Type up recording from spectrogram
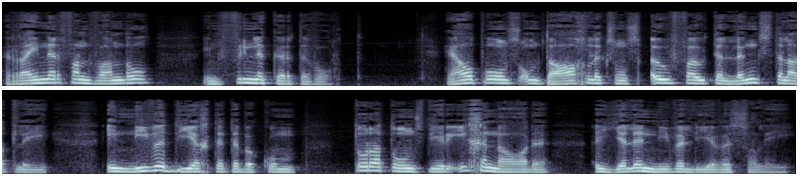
reiner van wandel en vriendeliker te word. Help ons om daagliks ons ou foute links te laat lê en nuwe deugde te bekom totdat ons deur u genade 'n hele nuwe lewe sal hê.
